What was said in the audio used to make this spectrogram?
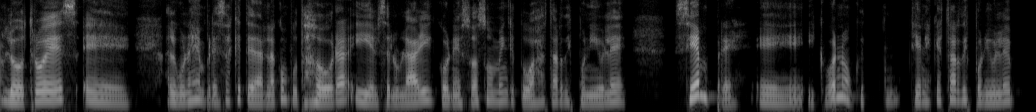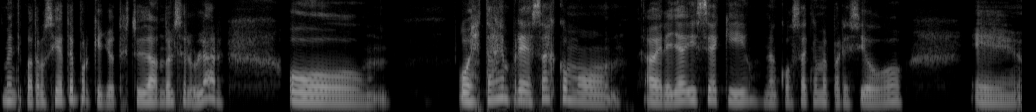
lo otro es eh, algunas empresas que te dan la computadora y el celular y con eso asumen que tú vas a estar disponible siempre eh, y que bueno, que tienes que estar disponible 24/7 porque yo te estoy dando el celular. O, o estas empresas como, a ver, ella dice aquí una cosa que me pareció, eh,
